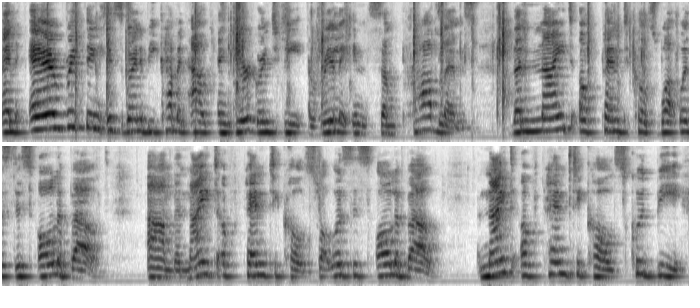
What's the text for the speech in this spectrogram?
And everything is going to be coming out and you're going to be really in some problems. The knight of pentacles what was this all about? Um, the knight of pentacles what was this all about Knight of Pentacles could be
